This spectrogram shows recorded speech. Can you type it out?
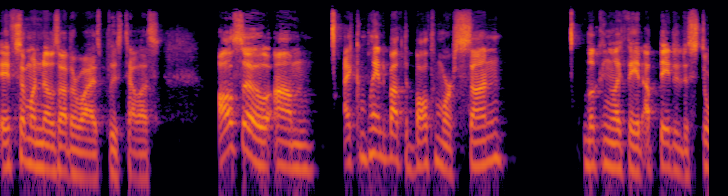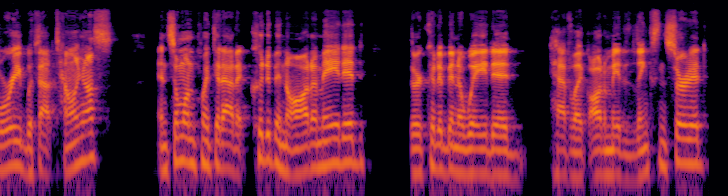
if someone knows otherwise, please tell us. Also, um, I complained about the Baltimore Sun looking like they had updated a story without telling us, and someone pointed out it could have been automated. There could have been a way to have like automated links inserted.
